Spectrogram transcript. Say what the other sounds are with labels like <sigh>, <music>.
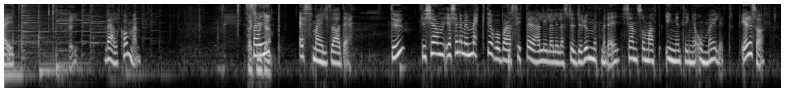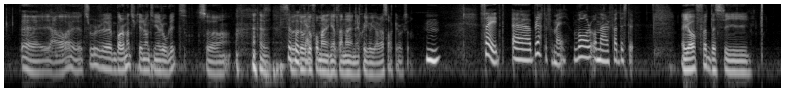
Said. Hej. Välkommen. Tack så Said mycket. Esmailzadeh. Du, det känn, jag känner mig mäktig av att bara sitta i det här lilla, lilla studierummet med dig. Känns som att ingenting är omöjligt. Är det så? Eh, ja, jag tror eh, bara man tycker någonting är roligt så, <laughs> Så <laughs> då, då, då får man en helt annan energi att göra saker också. Said, eh, berätta för mig. Var och när föddes du? Jag föddes i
